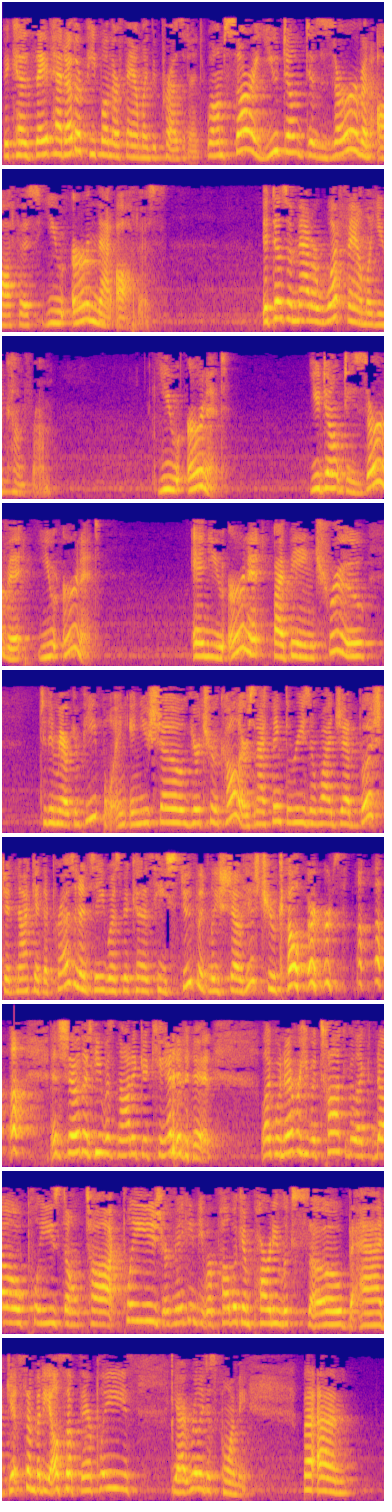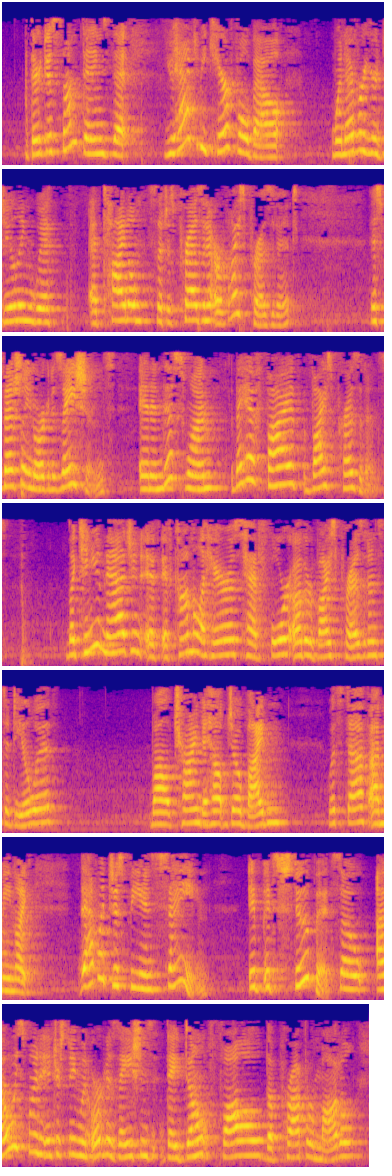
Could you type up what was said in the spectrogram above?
because they've had other people in their family be president. Well, I'm sorry, you don't deserve an office, you earn that office. It doesn't matter what family you come from. You earn it. You don't deserve it, you earn it. And you earn it by being true to the American people and, and you show your true colors. And I think the reason why Jeb Bush did not get the presidency was because he stupidly showed his true colors and show that he was not a good candidate. Like whenever he would talk, he'd be like, no, please don't talk. Please, you're making the Republican Party look so bad. Get somebody else up there, please yeah, it really disappointed me. But um, there are just some things that you have to be careful about whenever you're dealing with a title such as president or vice president, especially in organizations. And in this one, they have five vice presidents. Like, can you imagine if, if Kamala Harris had four other vice presidents to deal with while trying to help Joe Biden with stuff? I mean, like, that would just be insane it, it's stupid. So I always find it interesting when organizations they don't follow the proper model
